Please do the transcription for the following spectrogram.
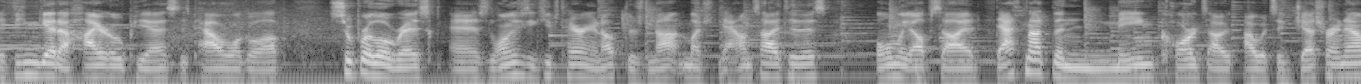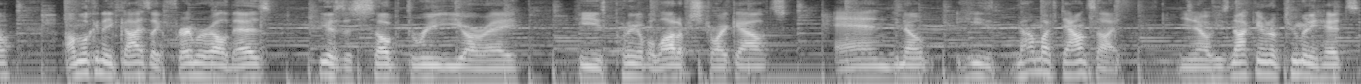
If he can get a higher OPS, his power will go up. Super low risk, and as long as he keeps tearing it up, there's not much downside to this, only upside. That's not the main cards I, I would suggest right now. I'm looking at guys like Framber Valdez. He has a sub 3 ERA. He's putting up a lot of strikeouts, and, you know, he's not much downside. You know, he's not giving up too many hits,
